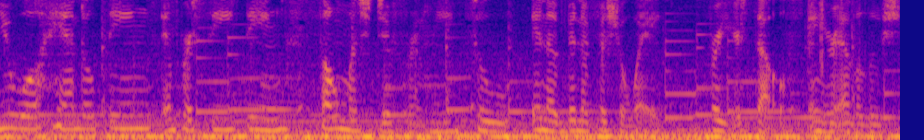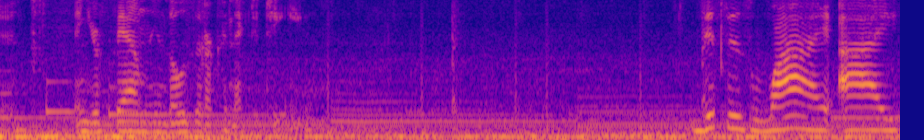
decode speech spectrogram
you will handle things and perceive things so much differently to in a beneficial way for yourself and your evolution and your family and those that are connected to you. This is why I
